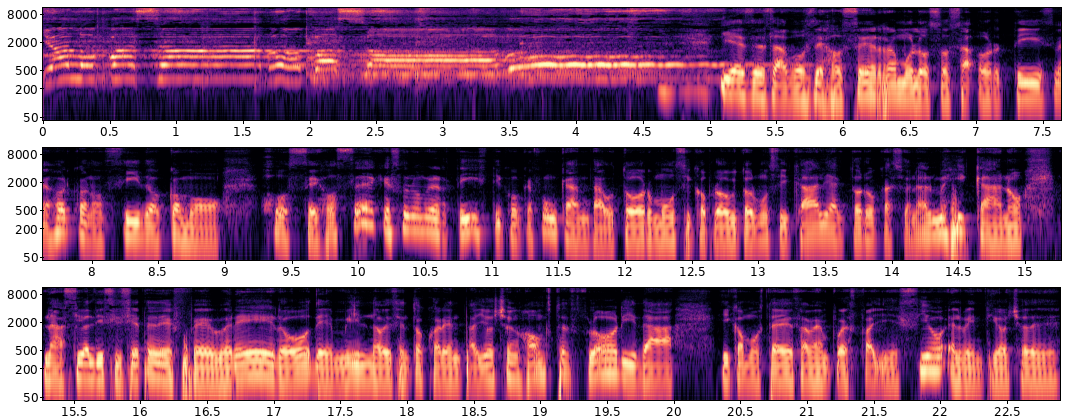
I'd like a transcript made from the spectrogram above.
Ya lo pasado, pasado. Esa es la voz de José Rómulo Sosa Ortiz, mejor conocido como José José, que es un nombre artístico, que fue un cantautor, músico, productor musical y actor ocasional mexicano. Nació el 17 de febrero de 1948 en Homestead, Florida, y como ustedes saben, pues falleció el 28 de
